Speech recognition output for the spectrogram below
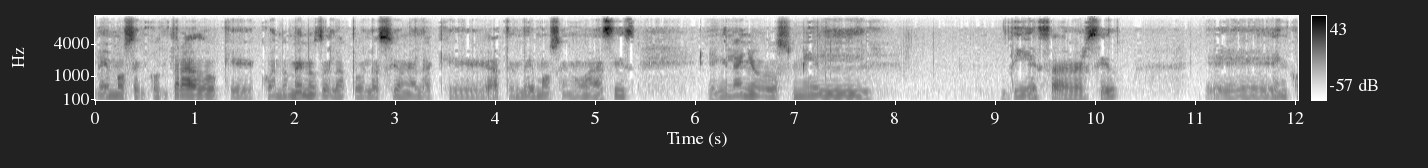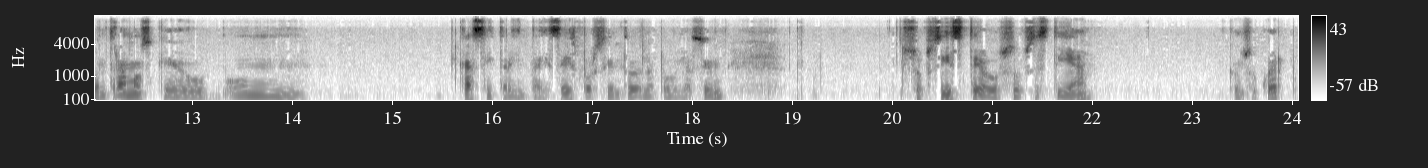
hemos encontrado que cuando menos de la población a la que atendemos en Oasis, en el año 2010 ha de haber sido, eh, encontramos que un casi 36% de la población subsiste o subsistía con su cuerpo.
